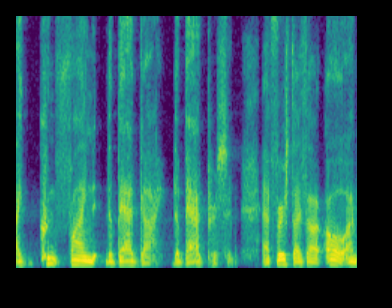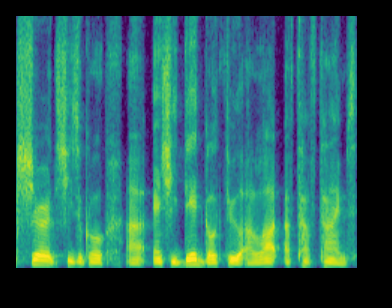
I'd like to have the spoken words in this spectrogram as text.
I couldn't find the bad guy, the bad person. At first, I thought, oh, I'm sure she's Shizuko, uh, and she did go through a lot of tough times,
